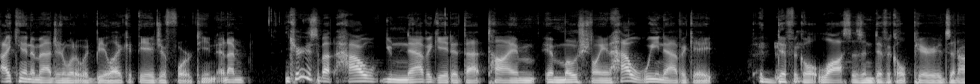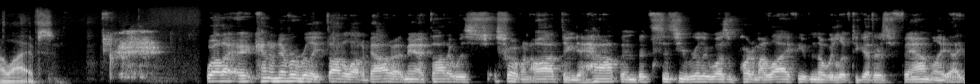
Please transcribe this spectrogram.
I can't imagine what it would be like at the age of 14. And I'm curious about how you navigated that time emotionally and how we navigate difficult losses and difficult periods in our lives? Well, I kind of never really thought a lot about it. I mean, I thought it was sort of an odd thing to happen, but since he really wasn't part of my life, even though we lived together as a family, I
